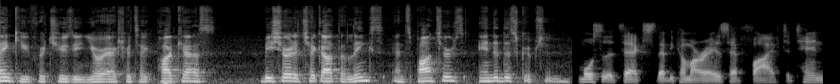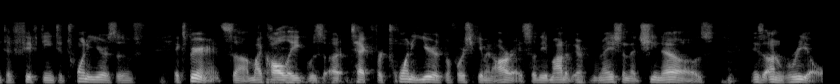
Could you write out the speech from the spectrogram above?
Thank you for choosing your X-Ray Tech podcast. Be sure to check out the links and sponsors in the description. Most of the techs that become RAs have five to 10 to 15 to 20 years of experience. Uh, my colleague was a tech for 20 years before she became an RA. So the amount of information that she knows is unreal.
